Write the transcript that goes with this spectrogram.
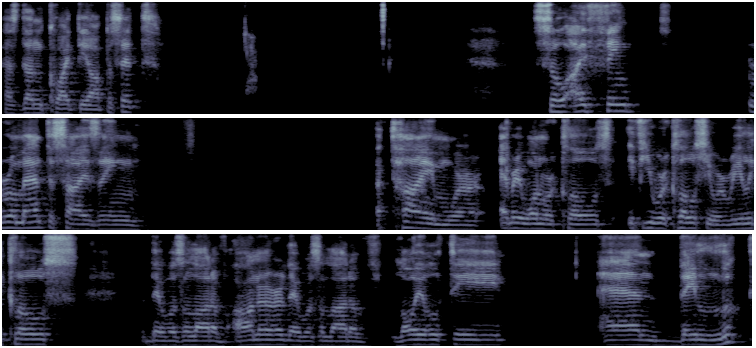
has done quite the opposite. So I think romanticizing a time where everyone were close. If you were close, you were really close. There was a lot of honor, there was a lot of loyalty, and they look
